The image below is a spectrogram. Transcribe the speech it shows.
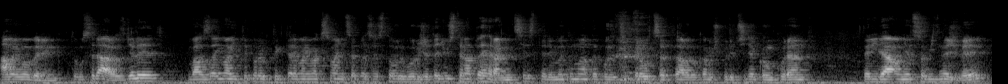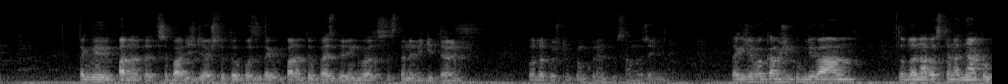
a mimo bidding. Tomu se dá rozdělit. Vás zajímají ty produkty, které mají maximální CPC z toho důvodu, že teď už jste na té hranici, s kterými tomu na té pozici, kterou chcete, ale v okamžiku, kdy přijde konkurent, který dá o něco víc než vy, tak vy vypadnete. Třeba když o čtvrtou pozici, tak vypadnete úplně z biddingu a zase jste neviditelný. Podle počtu konkurentů samozřejmě. Takže v okamžiku, kdy vám tohle naroste na, nějakou,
